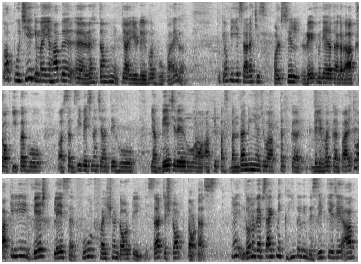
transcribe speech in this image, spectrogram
तो आप पूछिए कि मैं यहाँ पे रहता हूँ, क्या ये डिलीवर हो पाएगा? तो क्योंकि ये सारा चीज़ होलसेल रेट में दिया जाता है। अगर आप शॉपकीपर हो और सब्ज़ी बेचना चाहते हो या बेच रहे हो और आपके पास बंदा नहीं है जो आप तक डिलीवर कर पाए तो आपके लिए बेस्ट प्लेस है food fashion dot in search stop dot us दोनों वेबसाइट में कहीं पे भी विज़िट कीजिए आप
